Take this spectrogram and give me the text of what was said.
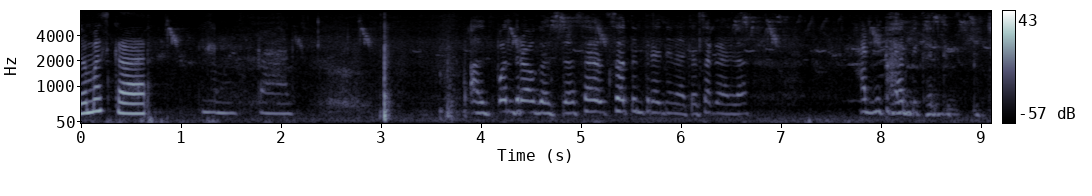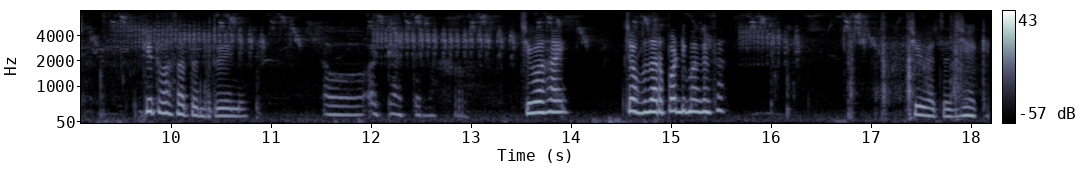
नमस्कार. नमस्कार. आज पंधरा ऑगस्ट स- स्वातंत्र्य दिनाच्या सगळ्यांना हार्दिक हार्दिक हार्दिक कितवा स्वातंत्र्य दिन अठ्ठ्याहत्तर चिवा हाय. चप जरा पड्डी मागायचा चिव्याचा झॅक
